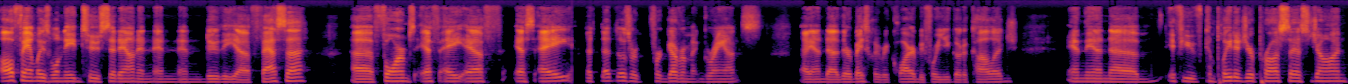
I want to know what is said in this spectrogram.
all families will need to sit down and and, and do the uh, fafsa uh, forms f-a-f-s-a that, that, those are for government grants and uh, they're basically required before you go to college. And then um, if you've completed your process, John,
